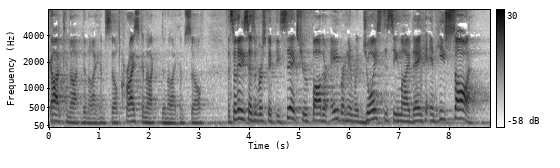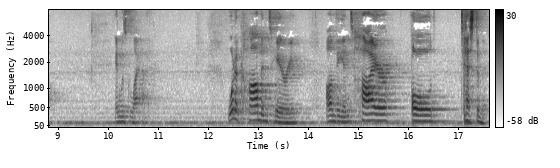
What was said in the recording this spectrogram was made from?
God cannot deny himself. Christ cannot deny himself. And so then he says in verse 56 Your father Abraham rejoiced to see my day, and he saw it and was glad. What a commentary on the entire Old Testament.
